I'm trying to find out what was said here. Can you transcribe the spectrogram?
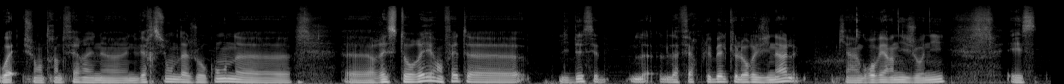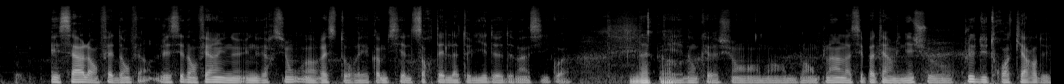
Ouais, je suis en train de faire une, une version de la Joconde euh, euh, restaurée. En fait, euh, l'idée c'est de la, faire plus belle que l'original, qui a un gros vernis jauni. Et, et ça, là, en fait, j'essaie d'en faire une, une version restaurée, comme si elle sortait de l'atelier de, de Vinci, quoi. D'accord. Et donc, euh, je suis en, en- en plein. Là, c'est pas terminé. Je suis au plus du trois quarts du, du-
